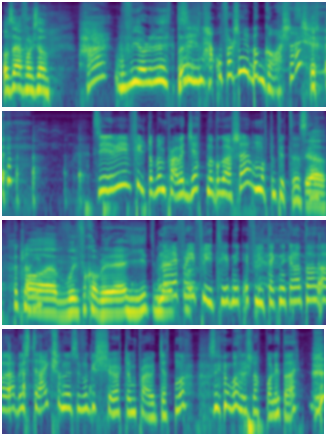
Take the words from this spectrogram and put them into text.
og så er folk sånn Hæ? Hvorfor gjør dere dette? sier de sånn, "Hæ, Hvorfor er det så mye bagasje her? Så vi fylte opp en private jet med bagasje og måtte puttes. Ja. Beklager. Og hvorfor kommer dere hit Nei, fordi flyteknik flyteknikerne tar- er streik, skjønner du, så vi får ikke kjørt den private jeten nå. Så vi må bare slappe av litt der.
